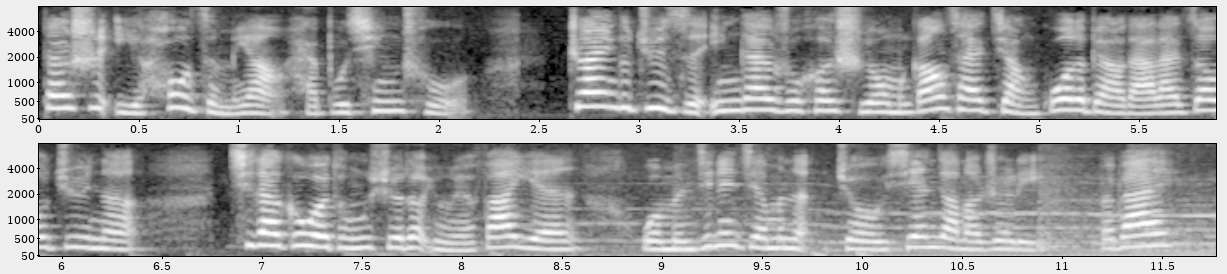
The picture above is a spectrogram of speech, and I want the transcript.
但是以后怎么样还不清楚。这样一个句子应该如何使用我们刚才讲过的表达来造句呢？期待各位同学的踊跃发言。我们今天节目呢就先讲到这里，拜拜。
